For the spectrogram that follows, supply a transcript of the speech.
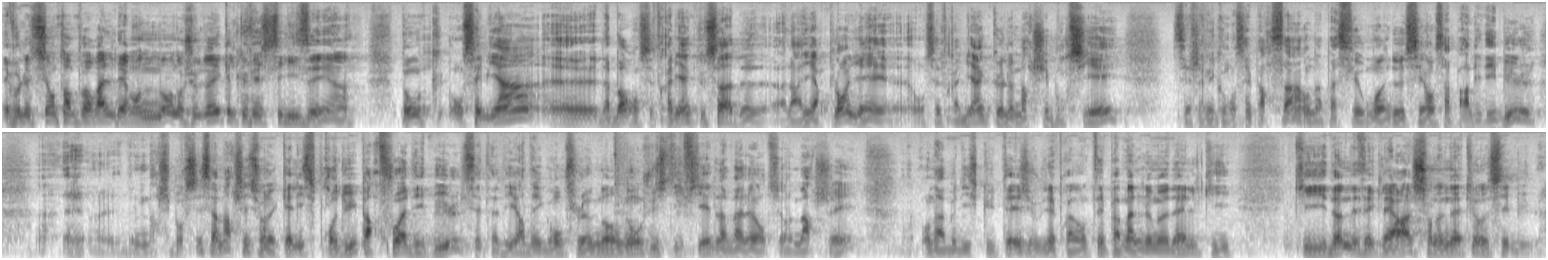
Évolution temporelle des rendements. Donc, je vais vous donner quelques faits stylisés. Hein. Donc, on sait bien, euh, d'abord, on sait très bien que tout ça, à l'arrière-plan, on sait très bien que le marché boursier, si j'avais commencé par ça, on a passé au moins deux séances à parler des bulles. Euh, le marché boursier, c'est un marché sur lequel il se produit parfois des bulles, c'est-à-dire des gonflements non justifiés de la valeur sur le marché. On a beau discuter, je vous ai présenté pas mal de modèles qui qui donne des éclairages sur la nature de ces bulles.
